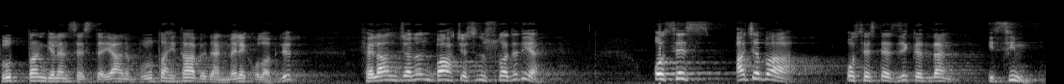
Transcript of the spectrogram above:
Buluttan gelen seste yani buluta hitap eden melek olabilir. Felancanın bahçesini sula dedi ya. O ses acaba o seste zikredilen isim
